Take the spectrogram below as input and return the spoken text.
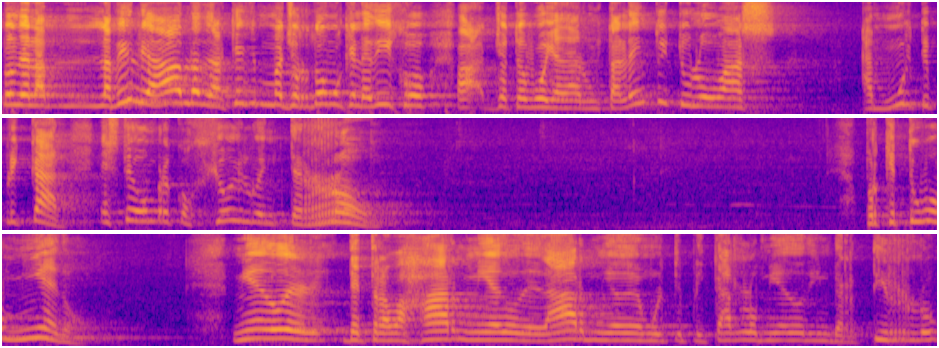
donde la, Biblia habla de aquel mayordomo que le dijo, ah, yo te voy a dar un talento y tú lo vas a multiplicar. Este hombre cogió y lo enterró porque tuvo miedo. Miedo de, trabajar, miedo de dar, miedo de multiplicarlo, miedo de invertirlo.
